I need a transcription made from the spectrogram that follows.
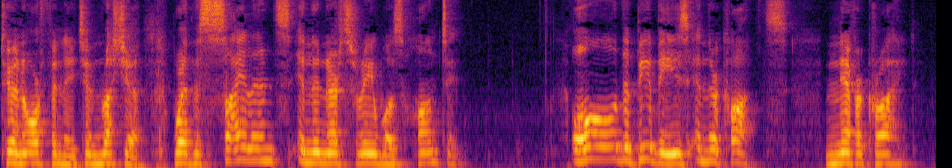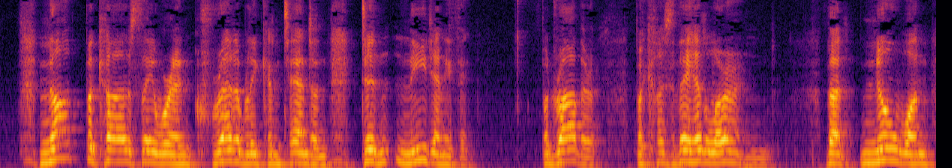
to an orphanage in Russia where the silence in the nursery was haunting. All the babies in their cots never cried. Not because they were incredibly content and didn't need anything, but rather because they had learned that no one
